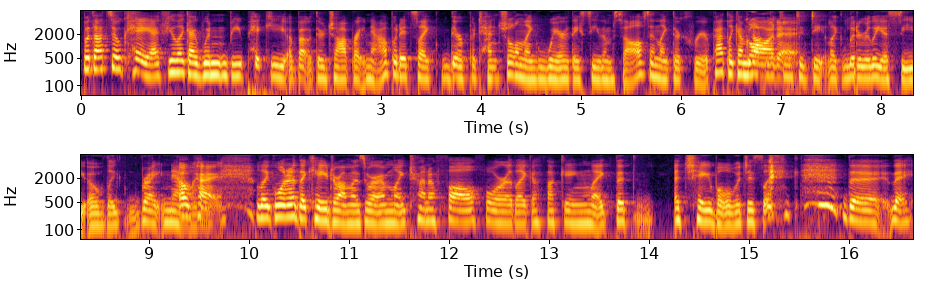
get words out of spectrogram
but that's okay. I feel like I wouldn't be picky about their job right now, but it's like their potential and like where they see themselves and like their career path. Like I'm Got not looking it. to date like literally a CEO like right now. Okay. Like, like one of the K dramas where I'm like trying to fall for like a fucking like the a chaebol, which is like the the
